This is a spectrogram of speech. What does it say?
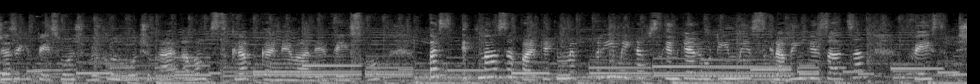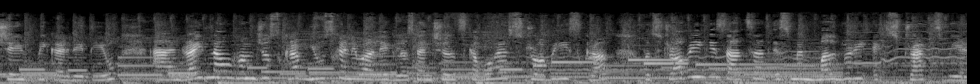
जैसे कि फेस वॉश बिल्कुल हो चुका है, अब हम स्क्रब करने वाले हैं फेस को। बस इतना सा फ़र्क है कि मैं pre makeup, skin care routine में स्क्रबिंग के साथ साथ फेस शेव भी कर देती हूँ। एंड राइट नाउ हम जो स्क्रब यूज़ करने वाले ग्लोसेंशियल्स का, वो है स्ट्रॉबेरी स्क्रब और स्ट्रॉबेरी के साथ साथ इसमें मलबरी एक्सट्रैक्ट्स भी है।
